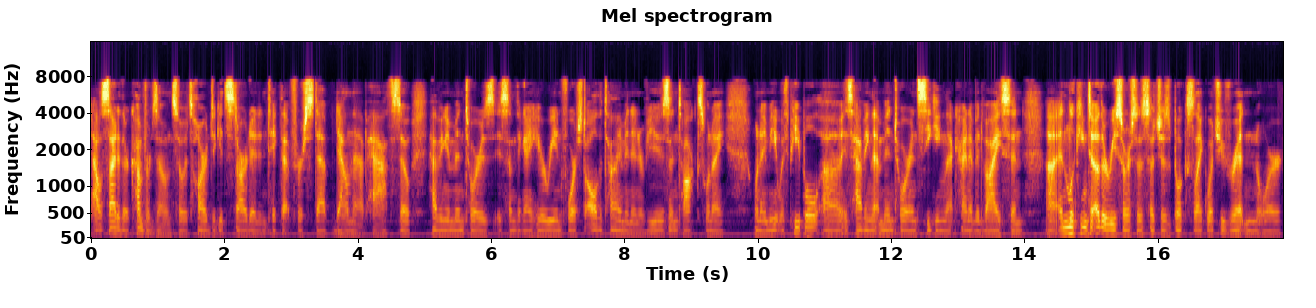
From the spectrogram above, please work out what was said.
outside of their comfort zone, so it's hard to get started and take that first step down that path. So having a mentor is, is something I hear reinforced all the time in interviews and talks when I when I meet with people uh, is having that mentor and seeking that kind of advice and uh, and looking to other resources such as books like what you've written or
